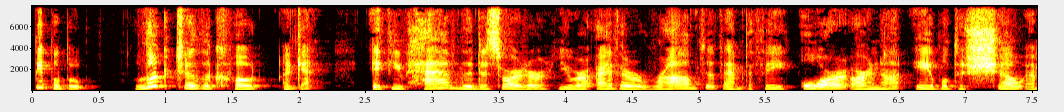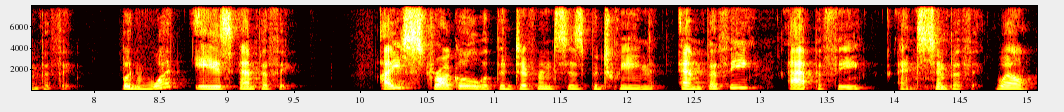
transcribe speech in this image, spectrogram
Beep boop boop. Look to the quote again. If you have the disorder, you are either robbed of empathy or are not able to show empathy. But what is empathy? I struggle with the differences between empathy, apathy, and sympathy. Well,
